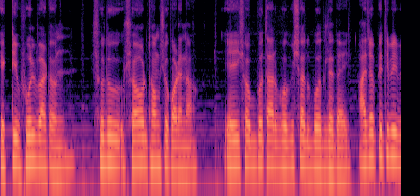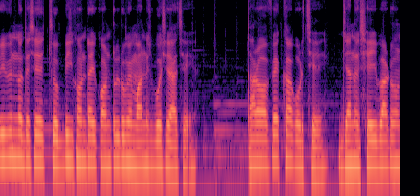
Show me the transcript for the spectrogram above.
একটি ভুল বাটন শুধু শহর ধ্বংস করে না। এই সভ্যতার ভবিষ্যৎ বদলে দেয়। আজও পৃথিবীর বিভিন্ন দেশে চব্বিশ ঘন্টায় কন্ট্রোল রুমে মানুষ বসে আছে। তারা অপেক্ষা করছে যেন সেই বাটন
